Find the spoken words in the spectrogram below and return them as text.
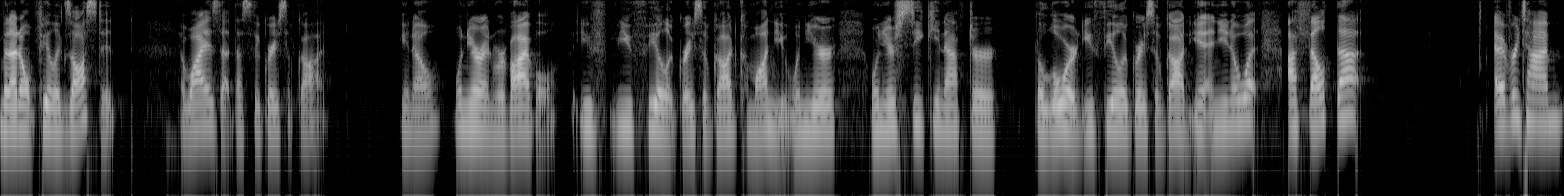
But I don't feel exhausted. And why is that? That's the grace of God. You know, when you're in revival, you you feel a grace of God come on you. When you're when you're seeking after the Lord, you feel a grace of God. And you know what? I felt that every time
